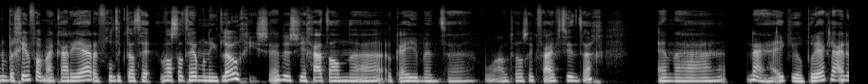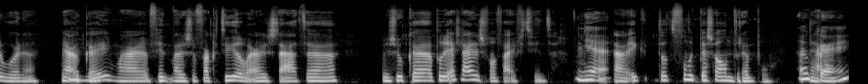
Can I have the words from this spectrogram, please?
het begin van mijn carrière vond ik dat, was dat helemaal niet logisch. Hè? Dus je gaat dan, eh, oké, je bent, hoe oud was ik? 25. En nou ja, ik wil projectleider worden. Ja, oké, Mhm. maar vind maar eens een vacature waarin staat, we zoeken projectleiders van 25. Ja, Nou, ik, dat vond ik best wel een drempel. oké.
